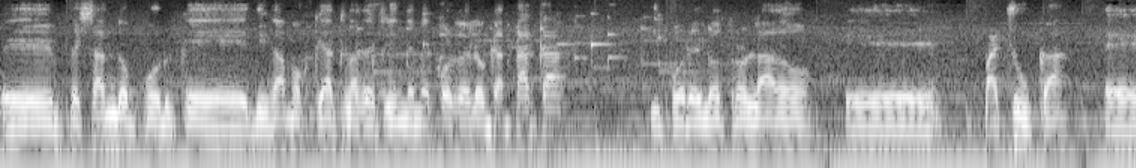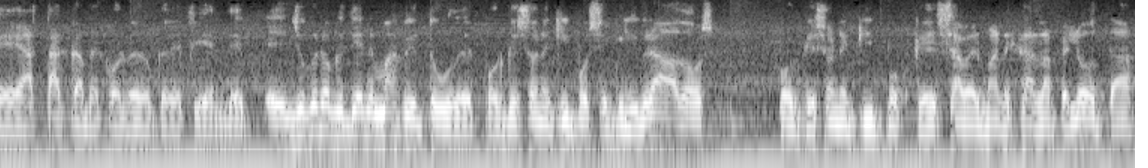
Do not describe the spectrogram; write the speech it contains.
eh, empezando porque digamos que Atlas defiende mejor de lo que ataca y por el otro lado eh, Pachuca eh, ataca mejor de lo que defiende. Eh, yo creo que tienen más virtudes porque son equipos equilibrados, porque son equipos que saben manejar la pelota,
